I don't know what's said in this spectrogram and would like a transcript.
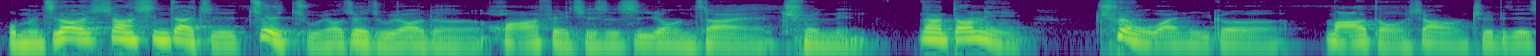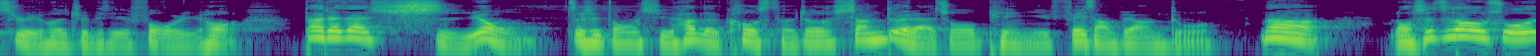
我们知道，像现在其实最主要、最主要的花费其实是用在 training。那当你 train 完一个 model，像 GPT three 或者 GPT four 以后，大家在使用这些东西，它的 cost 就相对来说便宜非常非常多。那老师知道说，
